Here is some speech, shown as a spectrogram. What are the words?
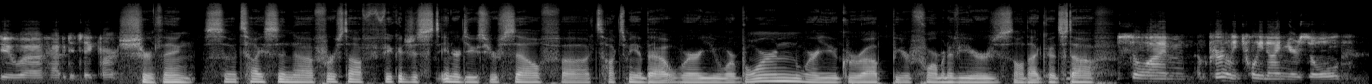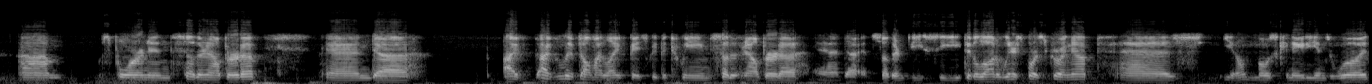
to uh, happy to take part. Sure thing. So Tyson, uh, first off, if you could just introduce yourself, uh, talk to me about where you were born, where you grew up, your formative years, all that good stuff. So I'm I'm currently 29 years old. Um, was born in southern Alberta and uh, I've I've lived all my life basically between southern Alberta and, uh, and southern BC. Did a lot of winter sports growing up, as you know most Canadians would.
